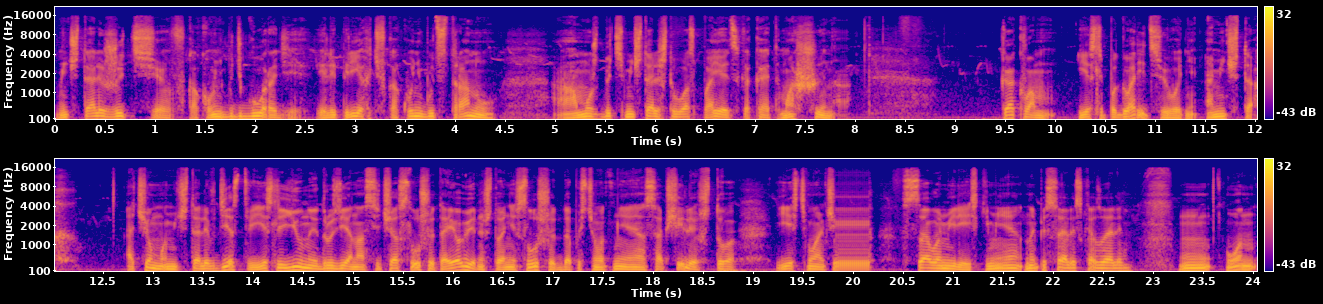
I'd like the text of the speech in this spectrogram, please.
мечтали жить в каком-нибудь городе или переехать в какую-нибудь страну. А может быть, мечтали, что у вас появится какая-то машина. Как вам если поговорить сегодня о мечтах, о чем мы мечтали в детстве. Если юные друзья нас сейчас слушают, а я уверен, что они слушают, допустим, вот мне сообщили, что есть мальчик Сава Мирейский, мне написали, сказали. Он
